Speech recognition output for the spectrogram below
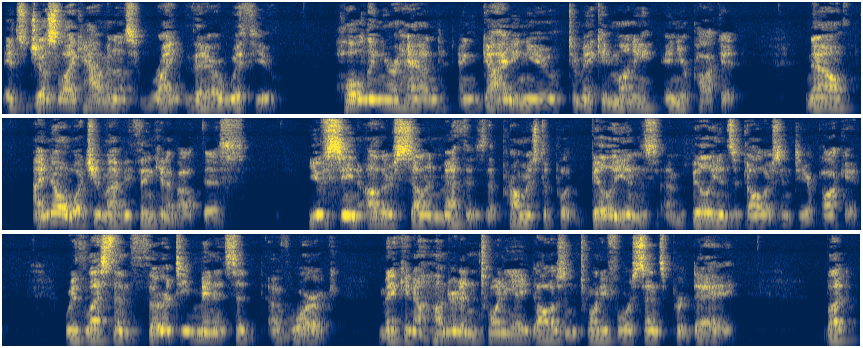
It's just like having us right there with you, holding your hand and guiding you to making money in your pocket. Now, I know what you might be thinking about this. You've seen others selling methods that promise to put billions and billions of dollars into your pocket with less than 30 minutes of work, making $128.24 per day. But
